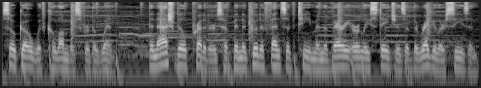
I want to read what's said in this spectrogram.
so go with Columbus for the win. The Nashville Predators have been a good offensive team in the very early stages of the regular season,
